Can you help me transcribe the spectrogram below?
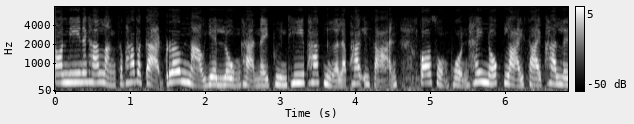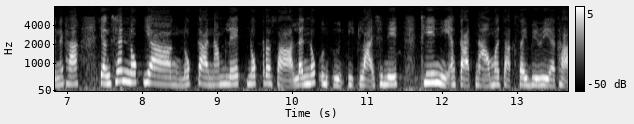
ตอนนี้นะคะหลังสภาพอากาศเริ่มหนาวเย็นลงค่ะ ในพื้นที่ภาคเหนือและภาคอีสาน ก็ส่งผลให้นกหลายสายพันธุ์เลยนะคะ อย่างเช่นนกยาง นกกาน้ำเล็ก นกกระสาและนกอื่น ๆ อีกหลายชนิด ที่หนีอากาศหนาวมาจากไซบีเรียค่ะ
